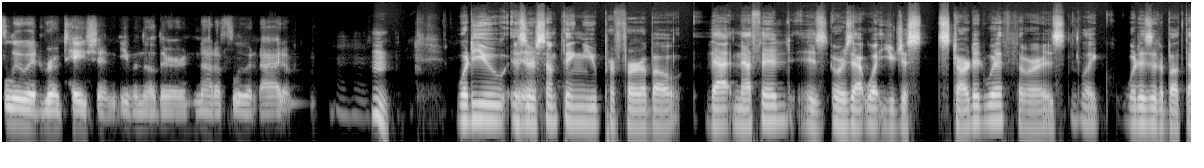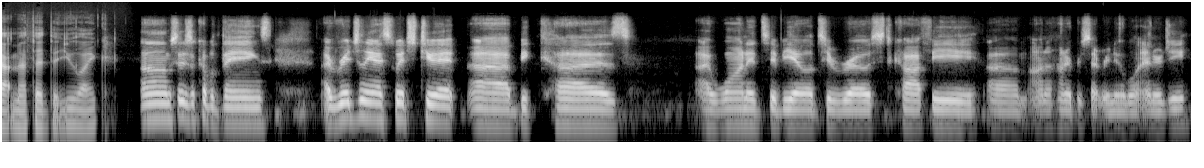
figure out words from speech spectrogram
fluid rotation, even though they're not a fluid item. What do you? Is Yeah. there something you prefer about that method? Is or is that what you just started with, or is like what is it about that method that you like? Um, so there's a couple things. Originally, I switched to it uh, because I wanted to be able to roast coffee um, on 100% renewable energy,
